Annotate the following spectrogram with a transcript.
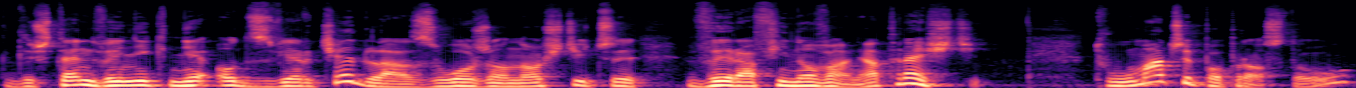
gdyż ten wynik nie odzwierciedla złożoności czy wyrafinowania treści. Tłumaczy po prostu,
